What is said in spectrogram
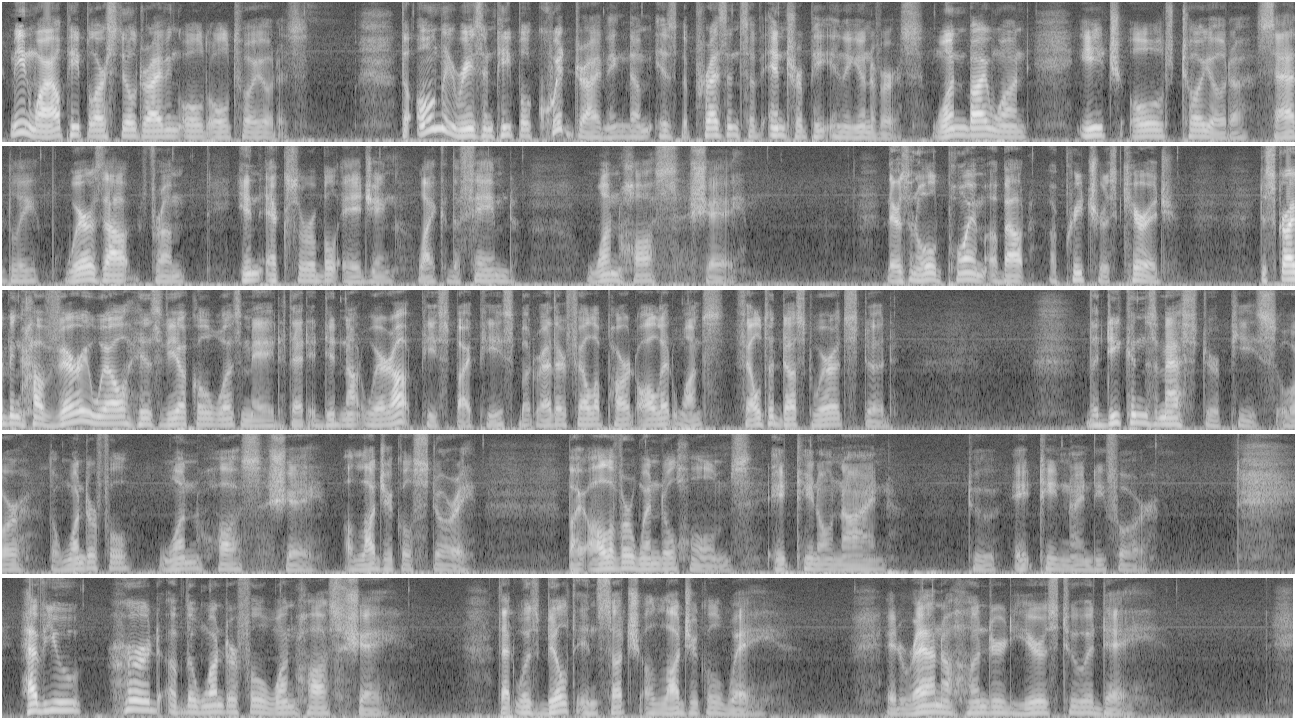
Meanwhile, people are still driving old, old Toyotas. The only reason people quit driving them is the presence of entropy in the universe. One by one, each old Toyota, sadly, wears out from inexorable aging like the famed one hoss shay. There's an old poem about a preacher's carriage, describing how very well his vehicle was made, that it did not wear out piece by piece, but rather fell apart all at once, fell to dust where it stood. The Deacon's Masterpiece, or The Wonderful One Hoss Shay, A Logical Story, by Oliver Wendell Holmes, 1809 to 1894. Have you heard of the wonderful one hoss shay that was built in such a logical way? It ran a hundred years to a day,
